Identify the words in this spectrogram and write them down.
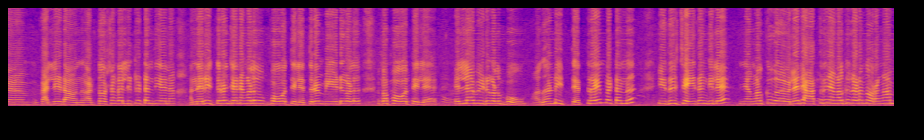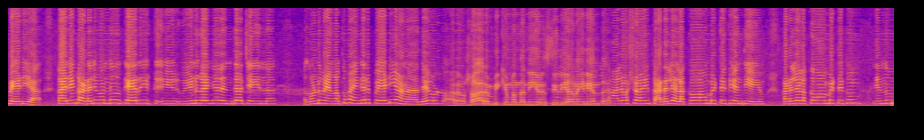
ഏം, കല്ലിടാമെന്ന്. അടുത്ത വർഷം കല്ലിട്ടിട്ട് എന്ത് ചെയ്യാനാ? അന്നേരം ഇത്തരം ജനങ്ങൾ പോകത്തില്ലേ ഇത്തരം വീടുകൾ ഒക്കെ പോകത്തില്ലേ എല്ലാ വീടുകളും പോവും. അതുകൊണ്ട് ഇത് എത്രയും പെട്ടെന്ന് ഇത് ചെയ്തെങ്കിൽ ഞങ്ങൾക്ക് വല്ല രാത്രി ഞങ്ങൾക്ക് കിടന്നുറങ്ങാൻ പേടിയാ. കാര്യം കടൽ വന്ന് കയറി വീണ് കഴിഞ്ഞാൽ എന്താ ചെയ്യുന്നത് അതുകൊണ്ട് ഞങ്ങൾക്ക് ഭയങ്കര പേടിയാണ് അതേ ഉള്ളൂ. കാലവർഷം ആരംഭിക്കുമ്പോൾ തന്നെ ഈ ഒരു സ്ഥിതിയാണ് ഇനി എന്താ? കാലവർഷമായി കടലിളക്കമാകുമ്പോഴത്തേക്കും എന്ത് ചെയ്യും? കടൽ കടലിളക്കമാകുമ്പോഴത്തേക്കും എന്നും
